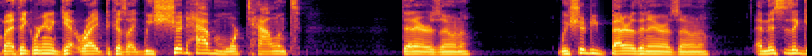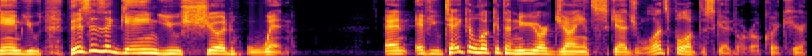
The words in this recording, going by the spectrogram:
But I think we're going to get right because like we should have more talent than Arizona. We should be better than Arizona. And this is a game you this is a game you should win. And if you take a look at the New York Giants schedule, let's pull up the schedule real quick here.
